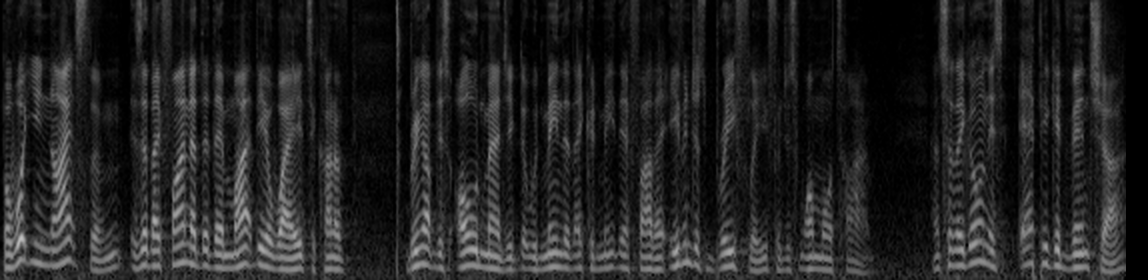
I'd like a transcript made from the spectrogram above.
But what unites them is that they find out that there might be a way to kind of bring up this old magic that would mean that they could meet their father even just briefly for just one more time. And so they go on this epic adventure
